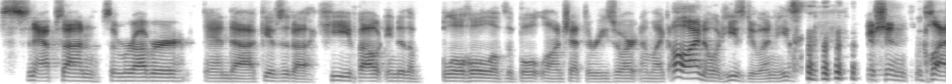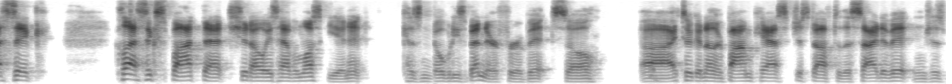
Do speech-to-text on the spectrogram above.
snaps on some rubber and uh, gives it a heave out into the blowhole of the boat launch at the resort. And I'm like, oh, I know what he's doing. He's fishing classic classic spot that should always have a muskie in it because nobody's been there for a bit. So uh, I took another bomb cast just off to the side of it and just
